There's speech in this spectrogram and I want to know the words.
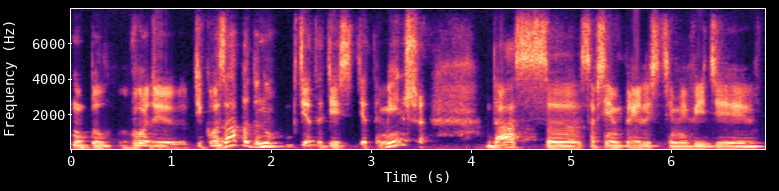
ну, был вроде Дикого Запада, ну, где-то 10, где-то меньше, да, с, со всеми прелестями в виде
